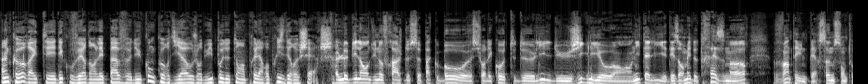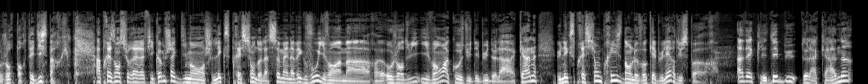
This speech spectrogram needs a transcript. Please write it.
Un corps a été découvert dans l'épave du Concordia aujourd'hui, peu de temps après la reprise des recherches. Le bilan du naufrage de ce paquebot euh, sur les côtes de l'île du Giglio en Italie est désormais de 13 morts. 21 personnes sont toujours portées disparues. À présent sur RFI, comme chaque dimanche, l'expression de la semaine avec vous, Yvan Amar. Euh, aujourd'hui, Yvan, à cause du début de la Cannes, une expression prise dans le vocabulaire du sport avec les débuts de la Cannes,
